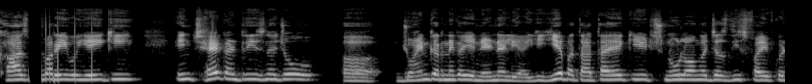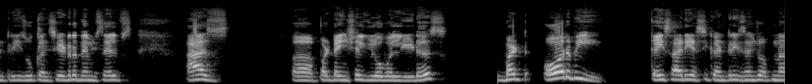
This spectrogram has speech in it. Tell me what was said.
खास बात रही वो यही कि इन छह कंट्रीज़ ने जो ज्वाइन करने का ये निर्णय लिया, ये ये बताता है कि it's no longer just these five countries who consider them as potential global leaders but और भी कई सारी ऐसी कंट्रीज़ हैं जो अपना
